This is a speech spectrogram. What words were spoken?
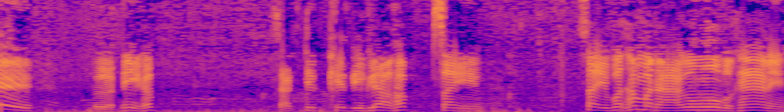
ยเปิดนี่ครับ สักจึกเข็ดอีกแล้วครับ ใส่ใส่พธรรมดาก็มูบักห้านี่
